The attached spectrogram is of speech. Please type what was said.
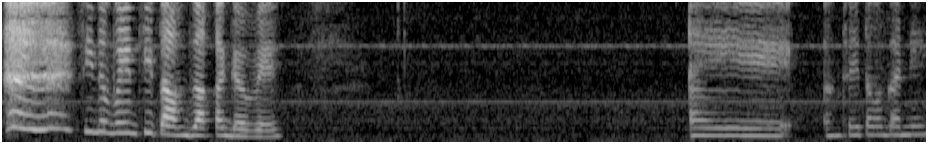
Sino ba yun si Tamza kagabi? Ay... Ang sa'yo tawagan eh.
